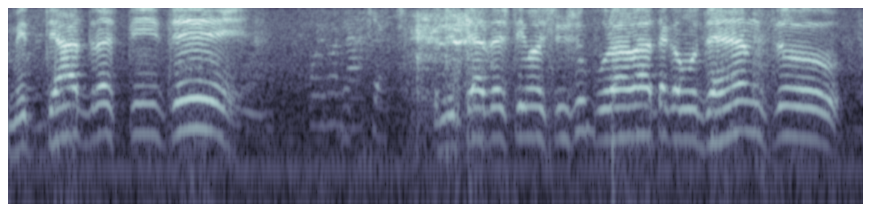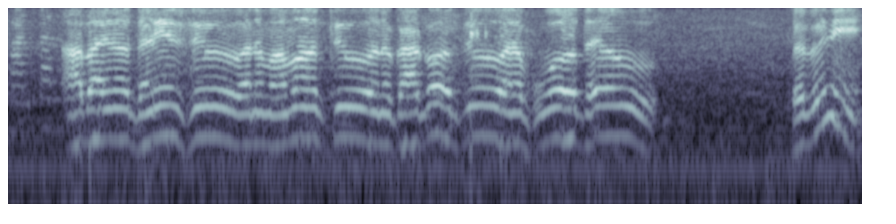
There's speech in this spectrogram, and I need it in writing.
મિથ્યા દ્રષ્ટિ છે. મિથ્યા દ્રષ્ટિમાં શું શું પુરાવા હતા કે હું જૈન છું? આ બાઈ નો ધણી છું અને મામા છું અને કાકો છું અને ફુવો થયું. બરોબર ને.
